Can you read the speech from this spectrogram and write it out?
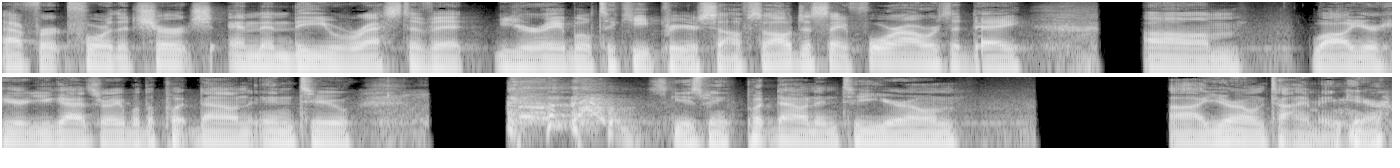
effort for the church, and then the rest of it you're able to keep for yourself. So I'll just say four hours a day. Um, while you're here, you guys are able to put down into, excuse me, put down into your own uh, your own timing here.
